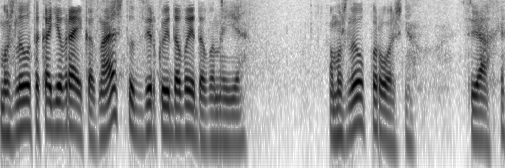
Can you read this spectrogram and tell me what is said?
Можливо, така єврейка, знаєш, тут з зіркою Давида вони є. А можливо, порожня. Цвяхи.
